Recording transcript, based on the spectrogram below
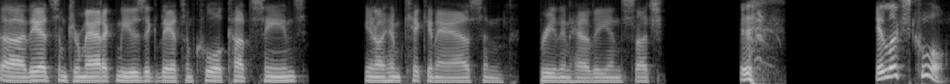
uh, they had some dramatic music. They had some cool cut scenes. You know, him kicking ass and breathing heavy and such. it, it looks cool.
